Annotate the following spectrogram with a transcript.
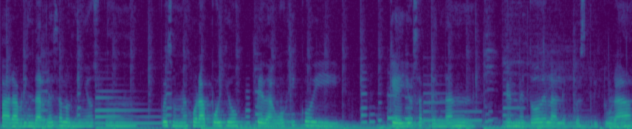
para brindarles a los niños un, pues un mejor apoyo pedagógico y que ellos aprendan el método de la lectoescritura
